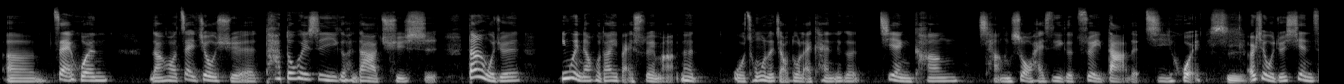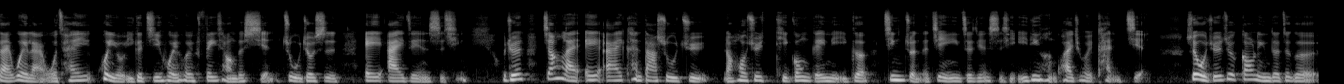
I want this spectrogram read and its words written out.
呃再婚，然后再就学，它都会是一个很大的趋势。当然，我觉得，因为你要活到一百岁嘛，那我从我的角度来看，那个健康长寿还是一个最大的机会。是，而且我觉得现在未来我才会有一个机会会非常的显著，就是 AI 这件事情。我觉得将来 AI 看大数据，然后去提供给你一个精准的建议，这件事情一定很快就会看见。所以我觉得就高龄的这个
